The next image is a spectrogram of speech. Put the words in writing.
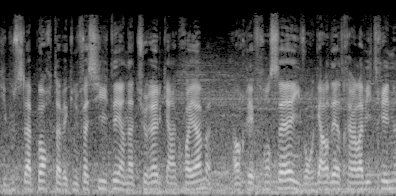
qui poussent la porte avec une facilité, un naturel qui est incroyable, alors que les Français, ils vont regarder à travers la vitrine,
